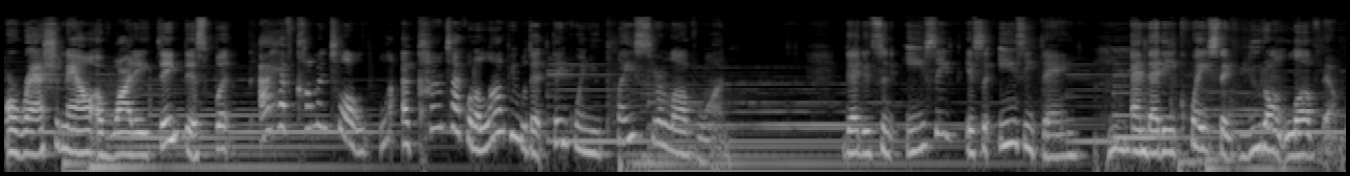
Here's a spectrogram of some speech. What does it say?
or rationale of why they think this. But I have come into a, a contact with a lot of people that think when you place your loved one, that it's an easy, it's an easy thing, mm-hmm. and that equates that you don't love them.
